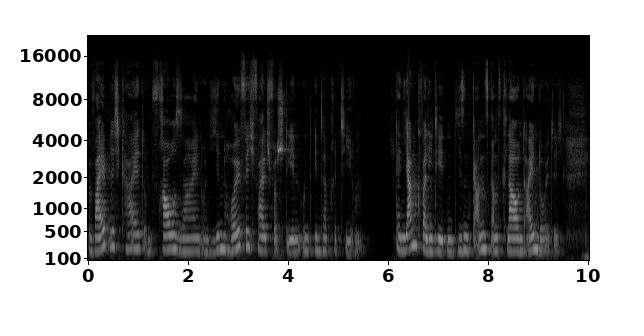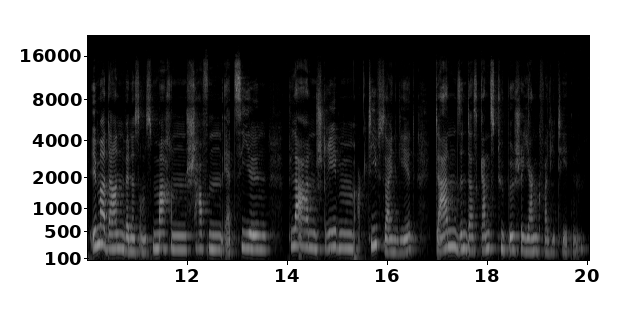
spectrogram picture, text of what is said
Weiblichkeit und Frausein und Yin häufig falsch verstehen und interpretieren. Denn Yang-Qualitäten, die sind ganz, ganz klar und eindeutig. Immer dann, wenn es ums Machen, Schaffen, Erzielen, Planen, Streben, aktiv sein geht, dann sind das ganz typische Yang-Qualitäten.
